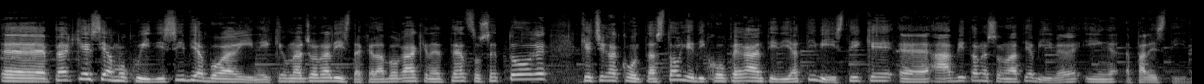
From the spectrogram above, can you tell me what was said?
eh, perché siamo qui di Silvia Boarini, che è una giornalista che lavora anche nel terzo settore, che ci racconta storie di cooperanti, di attivisti che eh, abitano e sono nati a vivere in Palestina.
